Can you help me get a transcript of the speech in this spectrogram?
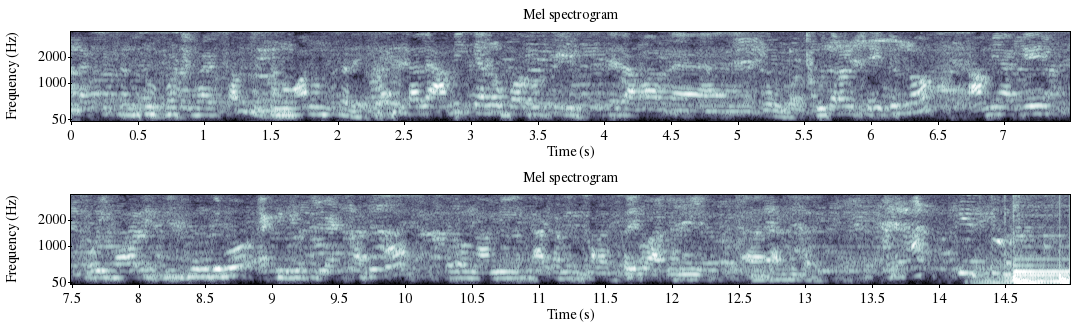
under section two forty five subsection one অনুসারে, তাহলে আমি কেন পরবর্তী স্টেজের আমার করব? সুতরাং সেই জন্য আমি আগে ওই ধারার ইনক্লুশন দিব, একই সাথে ব্যাখ্যা দেবো এবং আমি আগামী খালাস চাইব আগামী আজকে তো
